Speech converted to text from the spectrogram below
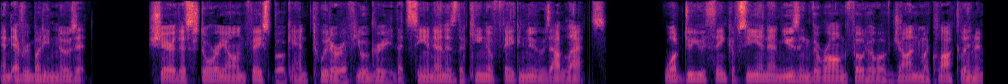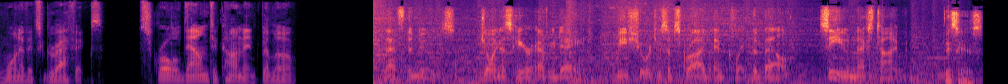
and everybody knows it. Share this story on Facebook and Twitter if you agree that CNN is the king of fake news outlets. What do you think of CNN using the wrong photo of John McLaughlin in one of its graphics? Scroll down to comment below. That's the news. Join us here every day. Be sure to subscribe and click the bell. See you next time. This is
